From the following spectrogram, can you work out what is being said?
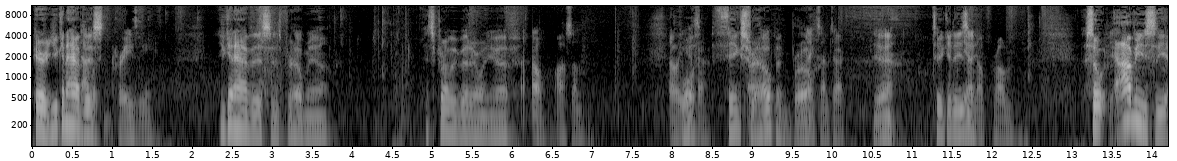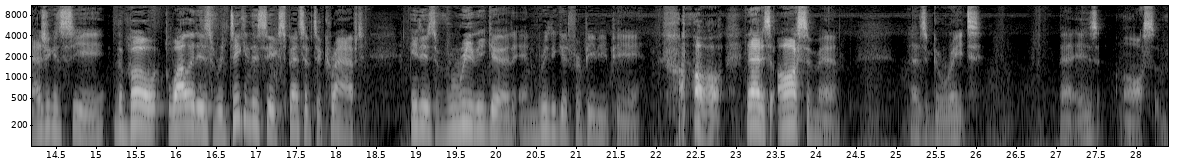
Here, you can have That this. crazy. You can have this for helping me out. It's probably better than what you have. Oh, awesome. Oh well, yeah. th- thanks for Alright. helping, bro. Thanks, Entak. Yeah, take it easy. Yeah, no problem. So obviously, as you can see, the bow, while it is ridiculously expensive to craft, it is really good and really good for PvP. Oh, that is awesome, man. That is great. That is awesome.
